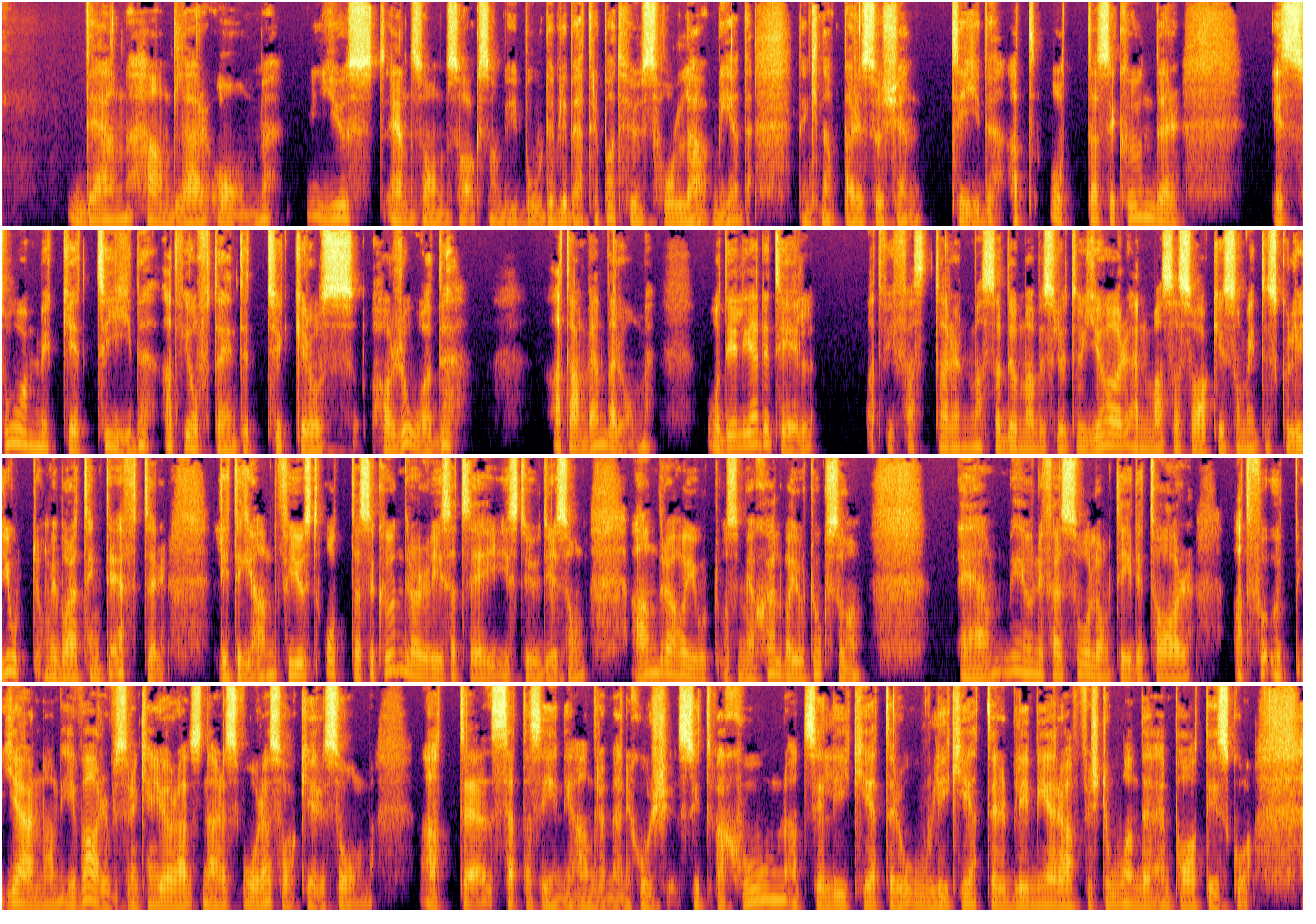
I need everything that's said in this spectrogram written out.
Den handlar om just en sån sak som vi borde bli bättre på att hushålla med den knappa resursen tid. Att åtta sekunder är så mycket tid att vi ofta inte tycker oss ha råd att använda dem. Och det leder till att vi fattar en massa dumma beslut och gör en massa saker som vi inte skulle gjort om vi bara tänkte efter lite grann. För just åtta sekunder har det visat sig i studier som andra har gjort och som jag själv har gjort också. Ehm, det är ungefär så lång tid det tar att få upp hjärnan i varv så den kan göra såna här svåra saker som att eh, sätta sig in i andra människors situation, att se likheter och olikheter, bli mera förstående, empatisk och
